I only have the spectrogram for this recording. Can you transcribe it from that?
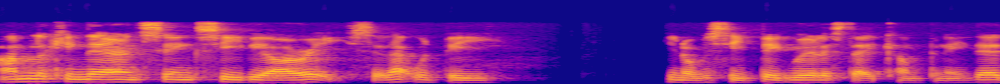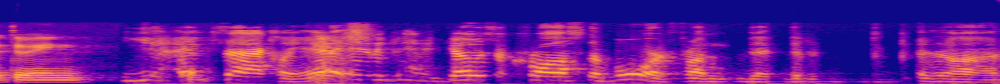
I'm looking there and seeing CBRE. So that would be you know, obviously big real estate company. They're doing yeah, exactly. Yes. And, and, again, it goes across the board from the the, uh,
